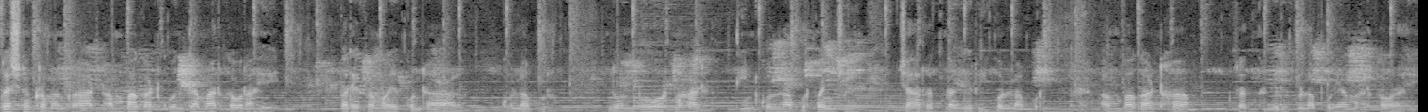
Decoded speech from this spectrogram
प्रश्न क्रमांक आठ आंबा घाट कोणत्या मार्गावर आहे? पर्याय क्रमांक कुंडाळ कोल्हापूर. दोन भोर महाड तीन कोल्हापूर पणजी चार रत्नागिरी कोल्हापूर. आंबाघाट हा रत्नागिरी कोल्हापूर या मार्गावर आहे.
